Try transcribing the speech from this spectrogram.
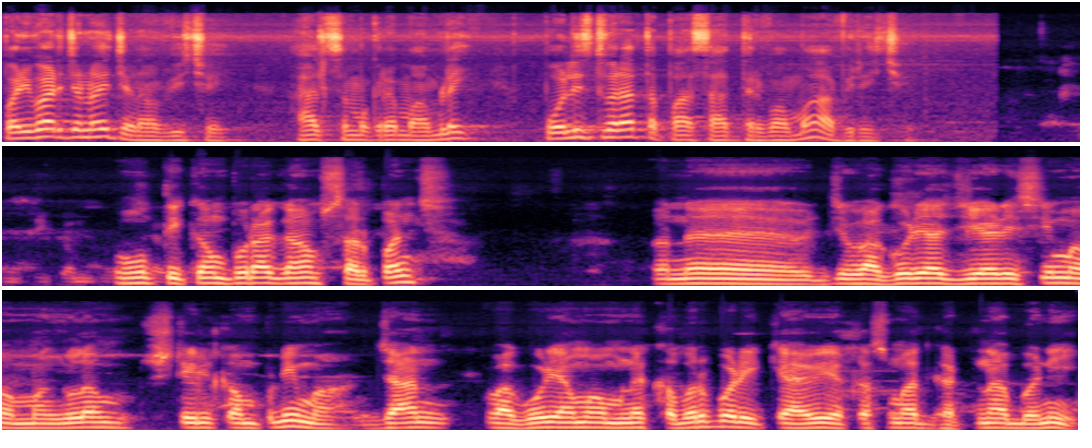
પરિવારજનોએ જણાવ્યું છે. હાલ સમગ્ર મામલે પોલીસ દ્વારા તપાસ હાથ ધરવામાં આવી રહી છે. હું તિકમપુરા ગામ સરપંચ અને જે વાઘોડિયા જીઆઈડીસીમાં મંગલમ સ્ટીલ કંપનીમાં જાન વાઘોડિયામાં અમને ખબર પડી કે આવી અકસ્માત ઘટના બની.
